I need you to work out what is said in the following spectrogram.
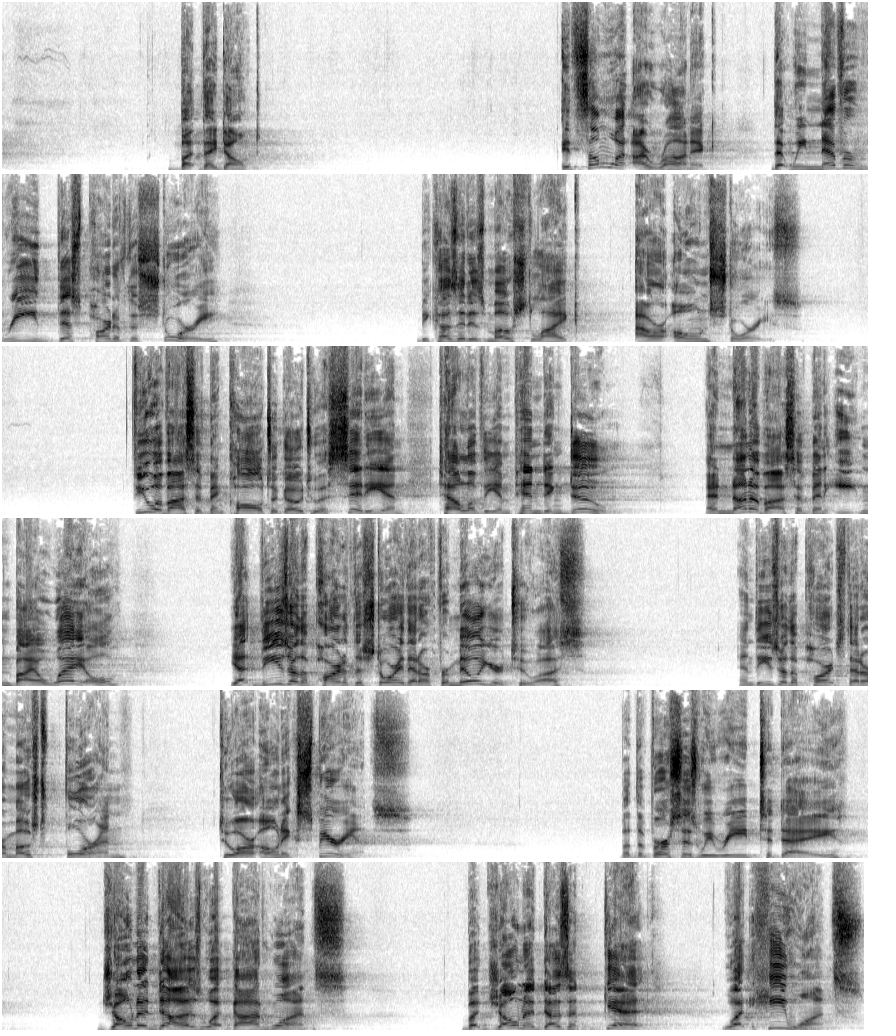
But they don't. It's somewhat ironic that we never read this part of the story because it is most like our own stories. Few of us have been called to go to a city and tell of the impending doom, and none of us have been eaten by a whale. Yet these are the part of the story that are familiar to us, and these are the parts that are most foreign to our own experience. But the verses we read today, Jonah does what God wants, but Jonah doesn't get what he wants.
